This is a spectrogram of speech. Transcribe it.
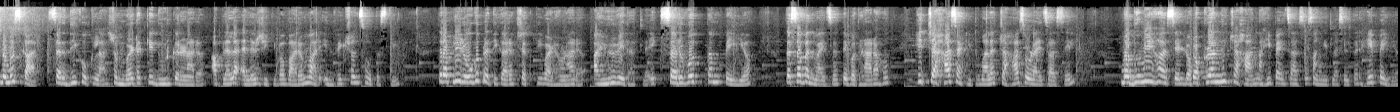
नमस्कार. सर्दी खोकला शंभर टक्के दूर करणारं आपल्याला ॲलर्जी किंवा वारंवार इन्फेक्शन्स होत असतील तर आपली रोगप्रतिकारक शक्ती वाढवणारं आयुर्वेदातलं एक सर्वोत्तम पेय कसं बनवायचं ते बघणार आहोत. हे चहासाठी तुम्हाला चहा सोडायचा असेल मधुमेह असेल डॉक्टरांनी चहा नाही प्यायचा असं सांगितलं असेल तर हे पेय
